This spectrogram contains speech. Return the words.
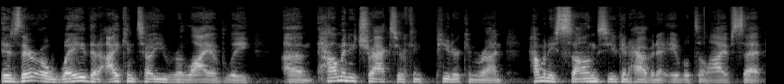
is there a way that I can tell you reliably um, how many tracks your computer can run, how many songs you can have in an Ableton Live set,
